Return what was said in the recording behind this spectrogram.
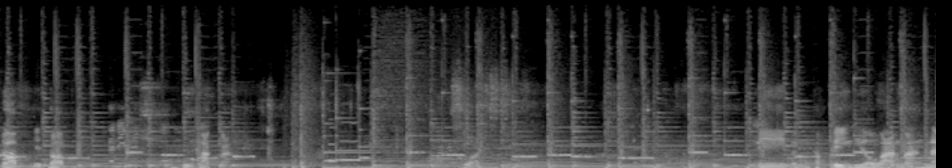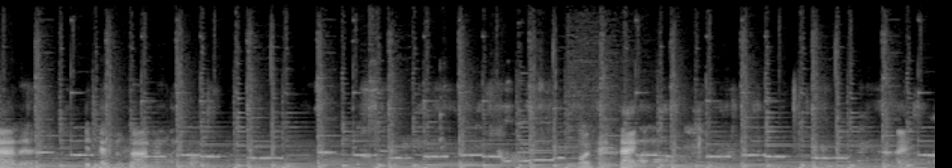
ชอบที่ชอบผมดูมากกว่าอร่อยมีเหมือนท็อปปิ้งที่เขาวางมาข้างหน้านะเป็นแผ่นบางๆ อะชอ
